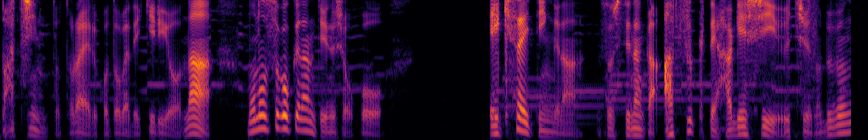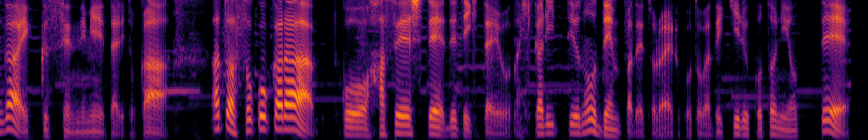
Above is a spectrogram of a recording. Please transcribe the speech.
バチンと捉えることができるようなものすごく何て言うんでしょうこうエキサイティングなそしてなんか熱くて激しい宇宙の部分が X 線に見えたりとかあとはそこからこう派生して出てきたような光っていうのを電波で捉えることができることによって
